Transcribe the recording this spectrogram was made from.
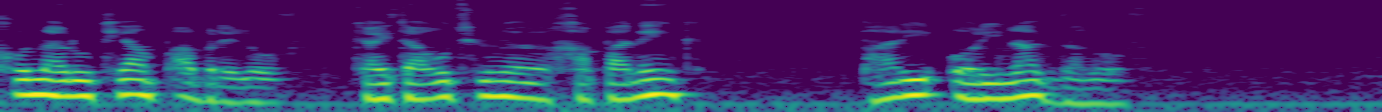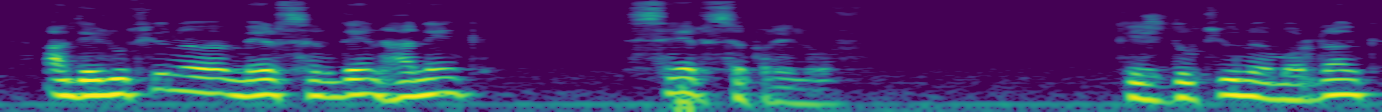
խոնարհությամբ ապրելով, գայթակղությունը խափանենք բարի օրինակ դալով, ադելությունը մեր սրդեն հանենք սեր սպրելով, գժդությունը մորնանք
